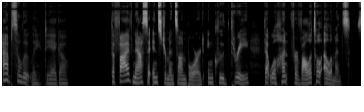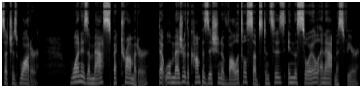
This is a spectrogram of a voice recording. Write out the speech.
Absolutely, Diego. The five NASA instruments on board include three that will hunt for volatile elements, such as water, one is a mass spectrometer that will measure the composition of volatile substances in the soil and atmosphere,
